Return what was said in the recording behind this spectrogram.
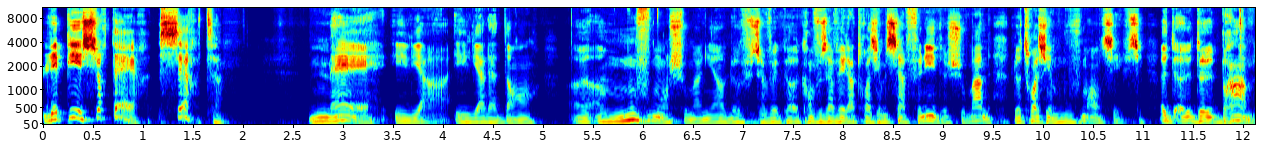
Les pieds sur terre, certes, mais il y a, il y a là-dedans un, mouvement schumannien. Quand vous avez la troisième symphonie de Schumann, le troisième mouvement, c'est euh, de Brahms,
